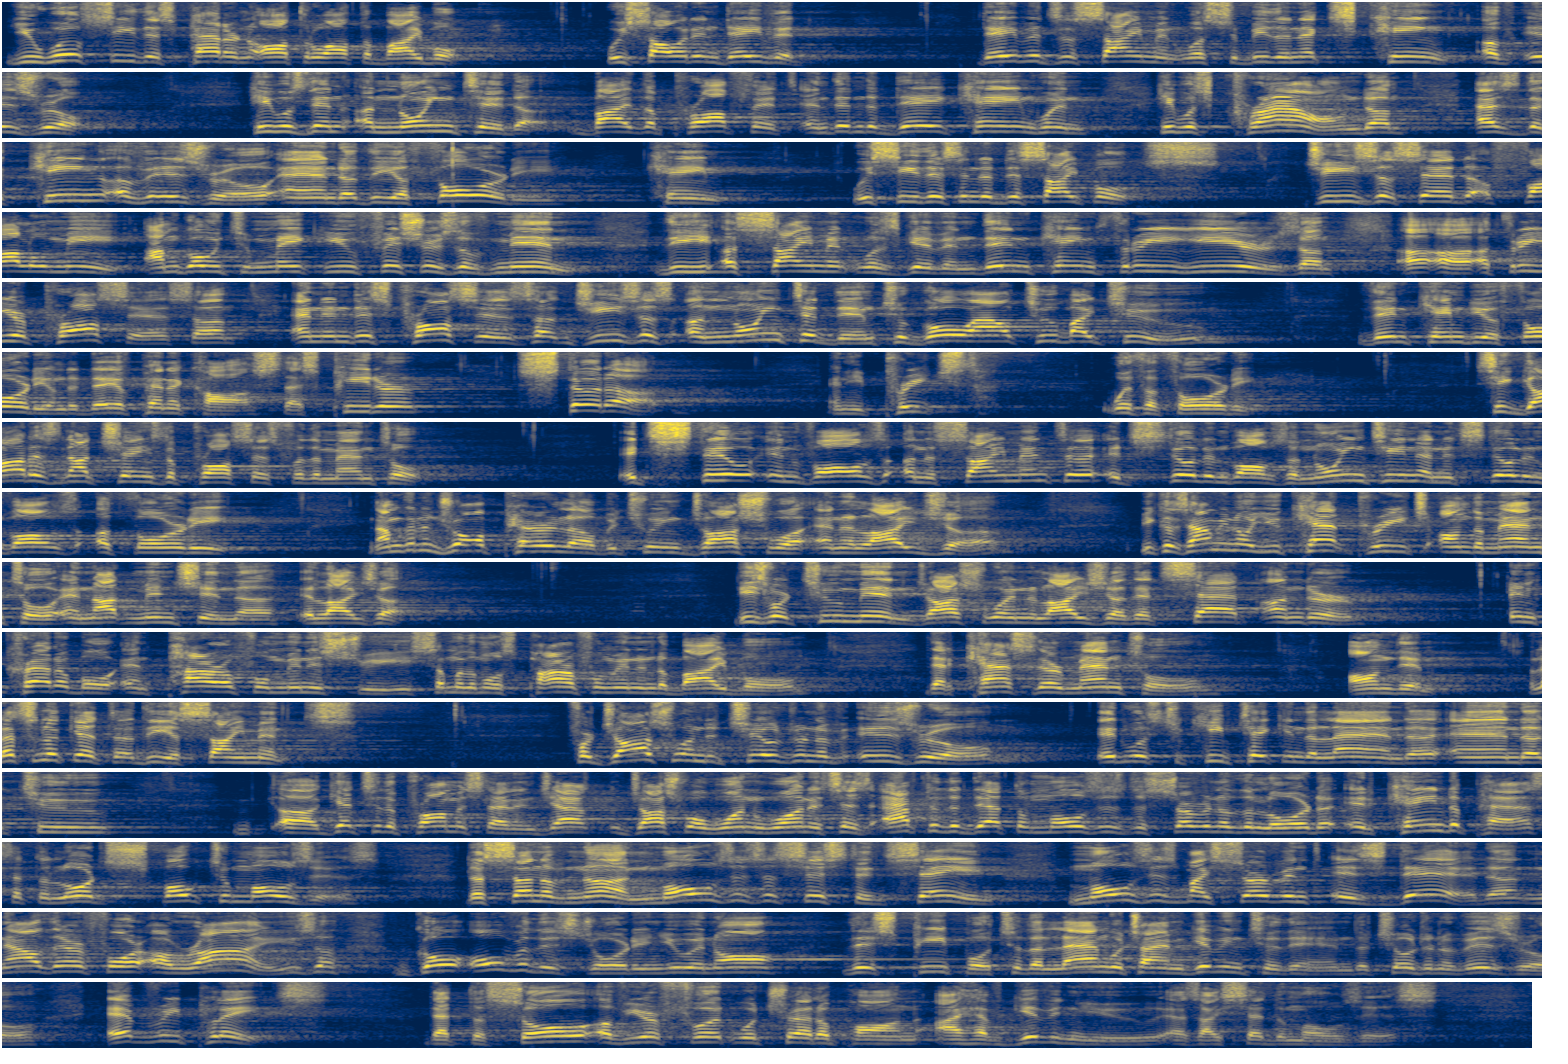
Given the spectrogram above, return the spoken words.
you will see this pattern all throughout the Bible. We saw it in David. David's assignment was to be the next king of Israel. He was then anointed by the prophet, and then the day came when he was crowned um, as the king of Israel, and uh, the authority came we see this in the disciples. Jesus said, Follow me. I'm going to make you fishers of men. The assignment was given. Then came three years, uh, uh, a three year process. Uh, and in this process, uh, Jesus anointed them to go out two by two. Then came the authority on the day of Pentecost as Peter stood up and he preached with authority. See, God has not changed the process for the mantle. It still involves an assignment, it still involves anointing, and it still involves authority. Now, I'm going to draw a parallel between Joshua and Elisha because how many know you can't preach on the mantle and not mention uh, Elijah? These were two men, Joshua and Elisha, that sat under incredible and powerful ministry, some of the most powerful men in the Bible, that cast their mantle on them. Let's look at uh, the assignments. For Joshua and the children of Israel, it was to keep taking the land uh, and uh, to uh, get to the promised land. In Joshua 1 1, it says, After the death of Moses, the servant of the Lord, it came to pass that the Lord spoke to Moses, the son of Nun, Moses' assistant, saying, Moses, my servant, is dead. Now, therefore, arise, go over this Jordan, you and all this people, to the land which I am giving to them, the children of Israel, every place that the sole of your foot will tread upon, I have given you, as I said to Moses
